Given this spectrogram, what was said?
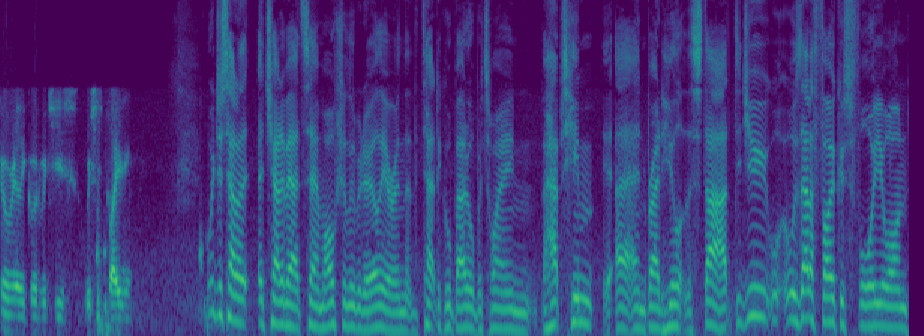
feel really good, which is which is pleasing. We just had a, a, chat about Sam Walsh a little bit earlier and the, the tactical battle between perhaps him uh, and Brad Hill at the start. Did you was that a focus for you on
